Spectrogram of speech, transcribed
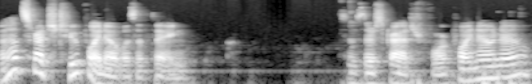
I thought Scratch 2.0 was a thing. So is there Scratch 4.0 now?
